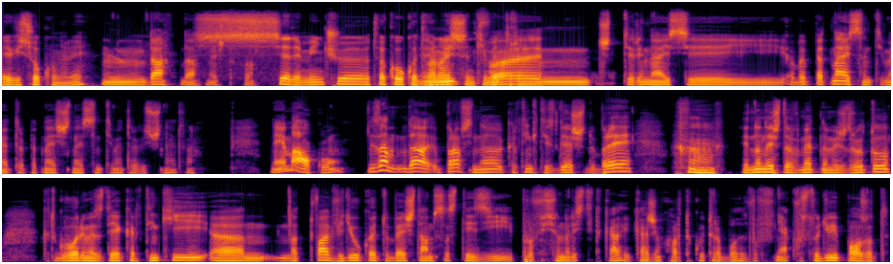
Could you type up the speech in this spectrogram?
е високо, нали? да, да, нещо това. 7 инча, това колко е? 12 см? Това е 14 и... Абе, 15 см, 15-16 см височина е това. Не е малко, не знам, да, прав си на картинките изглеждаше добре. Едно нещо да вметна, между другото, като говорим за тези картинки, а, на това видео, което беше там с тези професионалисти, така да ги кажем, хората, които работят в някакво студио и ползват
